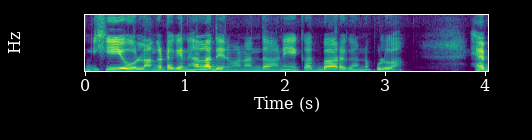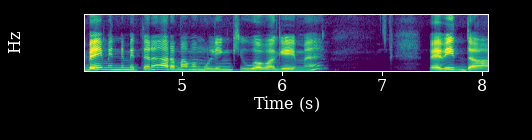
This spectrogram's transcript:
ගිහියෝ ළඟට ගෙනහලා දෙනවා නම් දානේ ඒකත් බාර ගන්න පුළුවන්. හැබැයි මෙන්න මෙතන අර මම මුලින් කිව්වා වගේම පැවිද්දා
